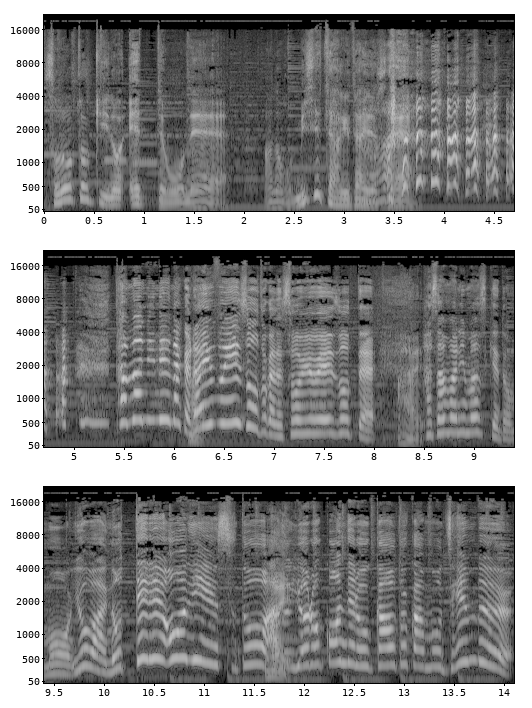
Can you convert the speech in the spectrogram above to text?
その時の絵ってもうねあの見せてあげたいですね。かライブ映像とかでそういう映像ってはい。挟まりますけども、要は乗ってるオーディエンスと、はい。あの喜んでるお顔とかも全部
